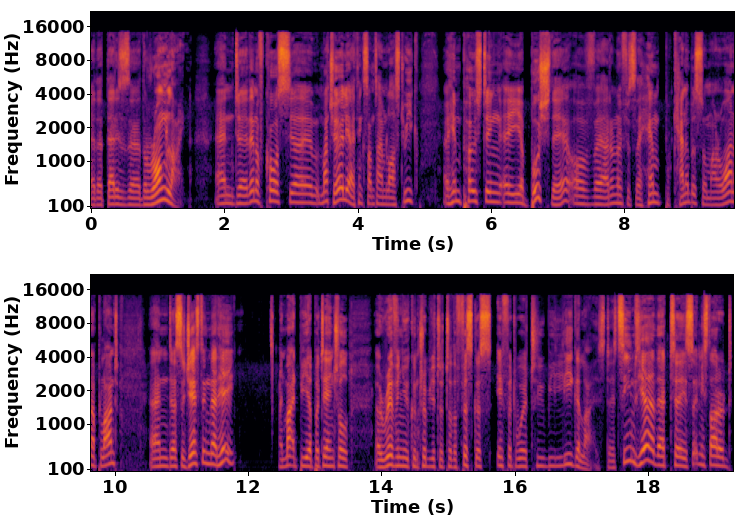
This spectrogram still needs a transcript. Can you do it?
uh, that that is the wrong line. And then, of course, much earlier, I think sometime last week, him posting a, a, bush there of, I don't know if it's the hemp, or cannabis, or marijuana plant, and suggesting that, hey, it might be a potential a revenue contributor to the fiscus if it were to be legalized. It seems here that uh, he certainly started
